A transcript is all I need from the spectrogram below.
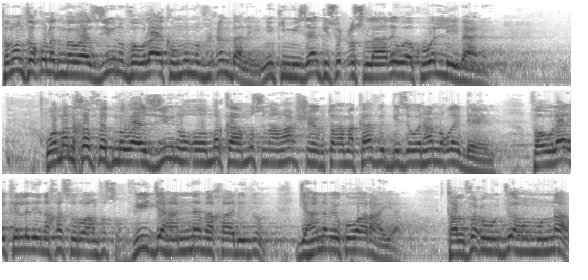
faman aqulat mawaasiinu faulaaika hum lmuflixuun baa layidhi ninkii miisaankiisu cuslaaday waa kuwa liibaanay waman khafat mawaasiinuhu oo markaa muslim ama ha sheegto ama kaafirkiisa weyn ha noqday dhaheen faulaa'ika aladiina khasiruu anfusahum fii jahannama khaaliduun jahannamay ku waarahayaan. Talfaxu wujuuhahum الnaar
